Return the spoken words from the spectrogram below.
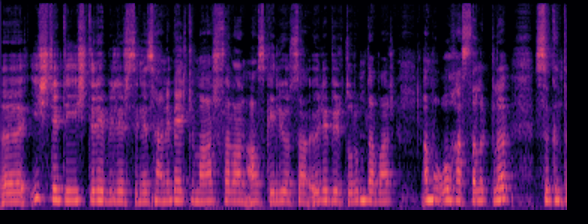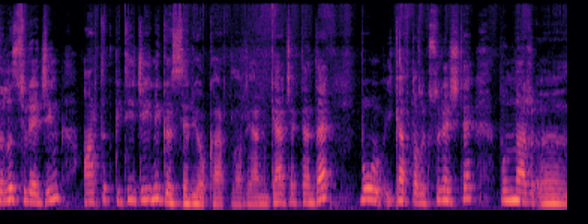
e, iş de değiştirebilirsiniz. Hani belki maaş falan az geliyorsa öyle bir durum da var. Ama o hastalıklı, sıkıntılı sürecin artık biteceğini gösteriyor kartlar. Yani gerçekten de bu iki haftalık süreçte bunlar e,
